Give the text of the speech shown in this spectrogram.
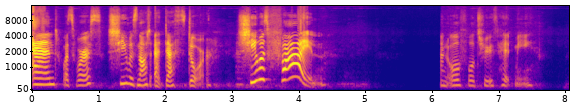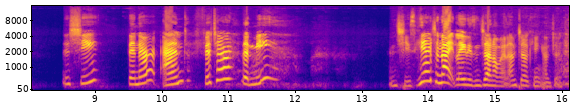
And what's worse, she was not at death's door. She was fine. An awful truth hit me. Is she thinner and fitter than me? And she's here tonight, ladies and gentlemen. I'm joking, I'm joking.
